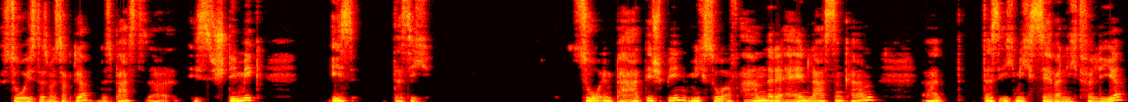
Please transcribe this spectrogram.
so ist, dass man sagt, ja, das passt, äh, ist stimmig, ist, dass ich so empathisch bin, mich so auf andere einlassen kann, äh, dass ich mich selber nicht verliere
